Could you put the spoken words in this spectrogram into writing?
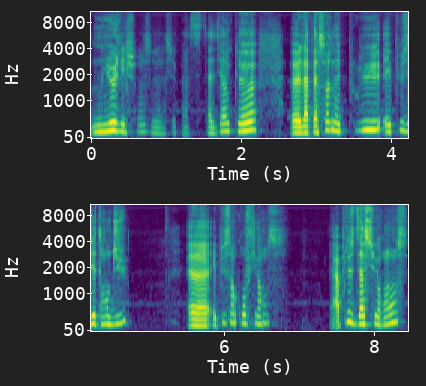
mieux les choses se passent. C'est-à-dire que la personne est plus, est plus étendue, euh, est plus en confiance, a plus d'assurance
